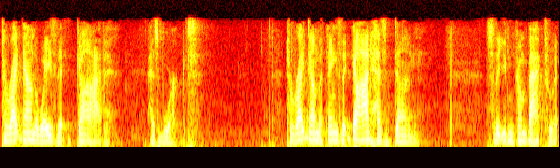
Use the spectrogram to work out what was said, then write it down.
to write down the ways that God has worked, to write down the things that God has done so that you can come back to it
